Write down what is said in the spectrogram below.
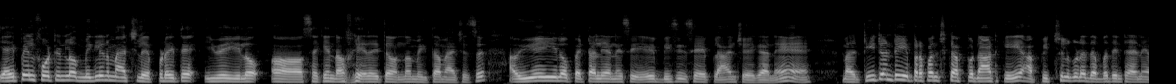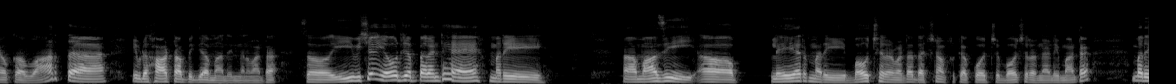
ఈ ఐపీఎల్ ఫోర్టీన్లో మిగిలిన మ్యాచ్లు ఎప్పుడైతే యూఏఈలో సెకండ్ హాఫ్ ఏదైతే ఉందో మిగతా మ్యాచెస్ అవి యూఏఈలో పెట్టాలి అనేసి బీసీసీఐ ప్లాన్ చేయగానే మరి టీ ట్వంటీ ప్రపంచ కప్ నాటికి ఆ పిచ్చులు కూడా దెబ్బతింటాయనే ఒక వార్త ఇప్పుడు హాట్ టాపిక్గా మారిందనమాట. సో ఈ విషయం ఎవరు చెప్పారంటే మరి మాజీ ప్లేయర్ మరి బౌచర్ అనమాట దక్షిణాఫ్రికా కోచ్ బౌచర్ అన్నాడు ఈ మాట. మరి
